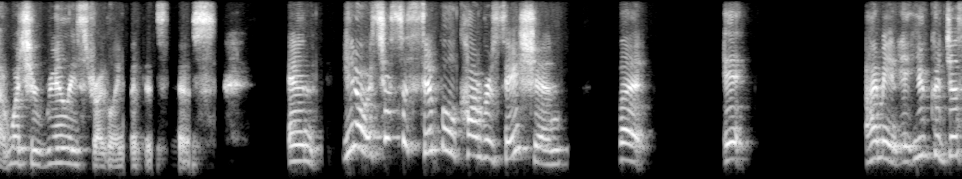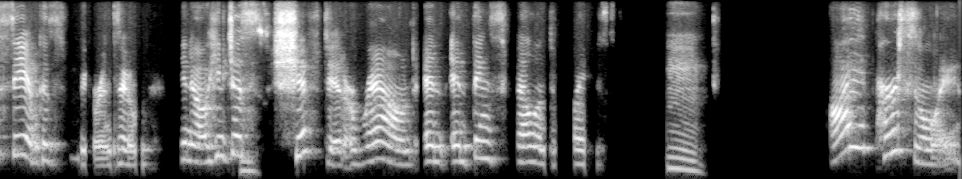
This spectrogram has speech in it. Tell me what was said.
uh, what you're really struggling with is this. And, you know, it's just a simple conversation, but it, I mean, it, you could just see him because we were in Zoom. You know, he just shifted around and, and things fell into place. Mm. I personally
